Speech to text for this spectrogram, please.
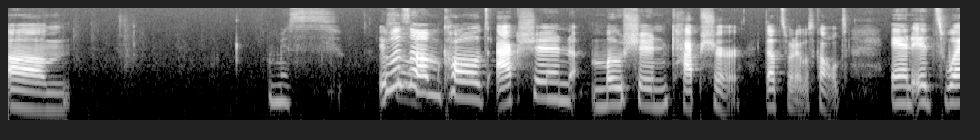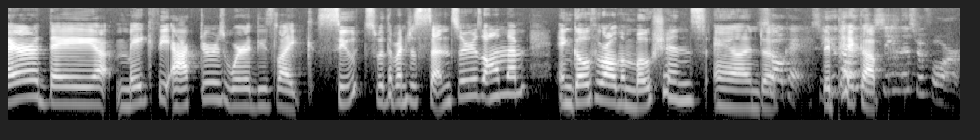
um let me s- it was So- um called action motion capture. That's what it was called. And it's where they make the actors wear these like suits with a bunch of sensors on them and go through all the motions and uh, so okay, so they you pick guys up- have seen this before.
